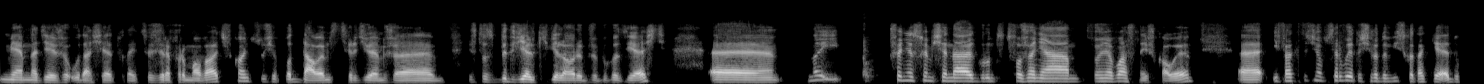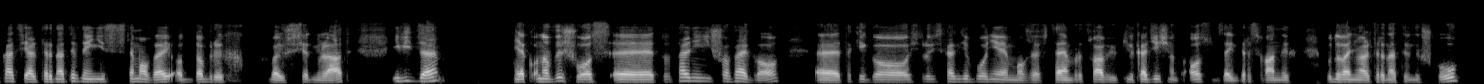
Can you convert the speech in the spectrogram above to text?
miałem nadzieję, że uda się tutaj coś zreformować. W końcu się poddałem, stwierdziłem, że jest to zbyt wielki wieloryb, żeby go zjeść. E, no i przeniosłem się na grunt tworzenia, tworzenia własnej szkoły e, i faktycznie obserwuję to środowisko takiej edukacji alternatywnej, niesystemowej od dobrych chyba już siedmiu lat i widzę, jak ono wyszło z e, totalnie niszowego, e, takiego środowiska, gdzie było, nie wiem, może w całym Wrocławiu kilkadziesiąt osób zainteresowanych budowaniem alternatywnych szkół,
